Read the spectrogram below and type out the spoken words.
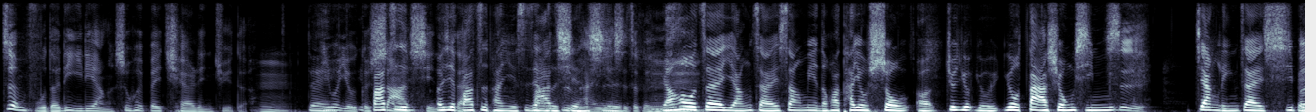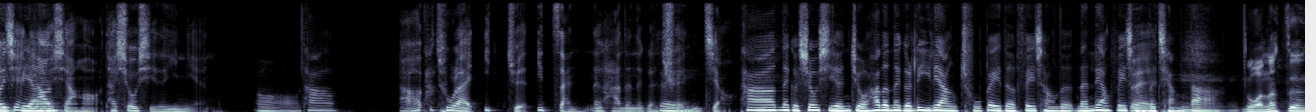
政府的力量是会被 challenge 的，嗯对，因为有一个八字而且八字盘也是这样八子显示是。这个意思。然后嗯在阳宅上面的话，它又受呃，就又有又大凶星是，降临在西北而且你要。想哈，他休息了一年，哦，他然后一出来一卷一展那他的那个拳脚，他那个休息很久，他的那个力量储备的非常的能量非常的强大。嗯哇，那这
